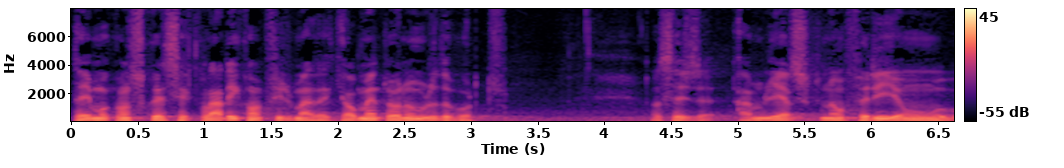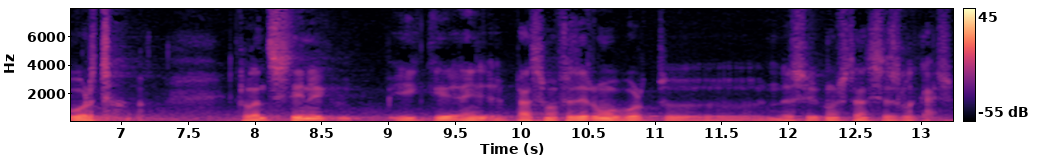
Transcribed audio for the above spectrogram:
tem uma consequência clara e confirmada, que aumenta o número de abortos. Ou seja, há mulheres que não fariam um aborto clandestino e que passam a fazer um aborto nas circunstâncias legais.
